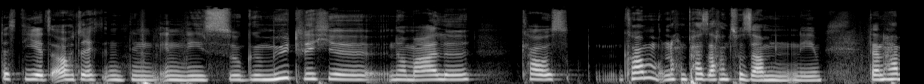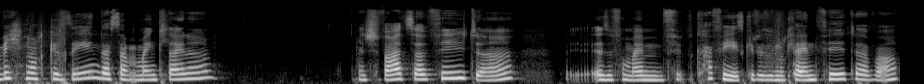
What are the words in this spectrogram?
dass die jetzt auch direkt in, in, in dieses so gemütliche, normale Chaos kommen und noch ein paar Sachen zusammennehmen. Dann habe ich noch gesehen, dass mein kleiner ein schwarzer Filter, also von meinem Kaffee, es gibt ja so einen kleinen Filter war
